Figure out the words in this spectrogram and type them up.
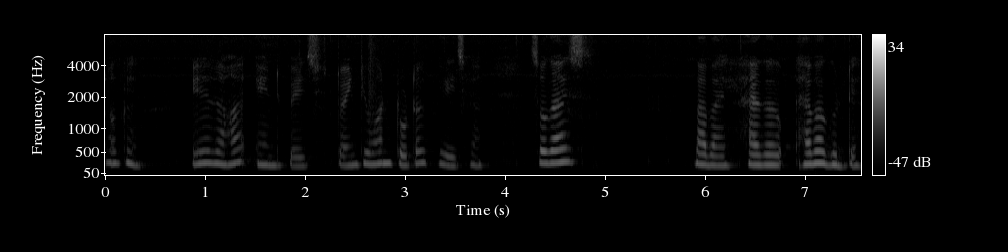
okay ये रहा and page twenty one total page है so guys bye bye have a good day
